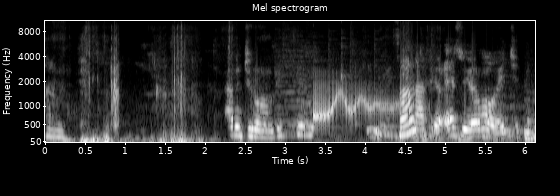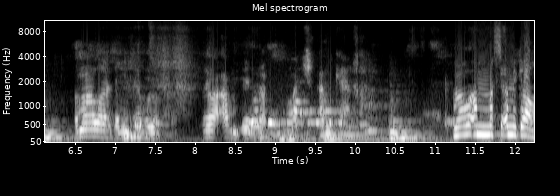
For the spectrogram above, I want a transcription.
am juróom bi ah fi yor ma wecc damaa war a dem développé yoo am benn match amical maa am match amical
